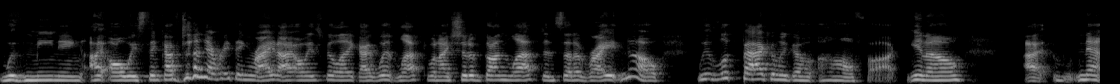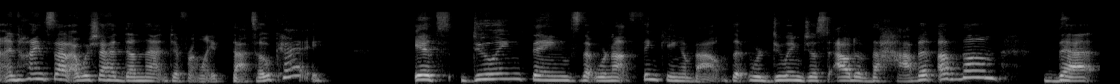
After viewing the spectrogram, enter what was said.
with meaning I always think I've done everything right. I always feel like I went left when I should have gone left instead of right. No, we look back and we go, oh, fuck, you know. I now in hindsight, I wish I had done that differently. That's okay. It's doing things that we're not thinking about, that we're doing just out of the habit of them that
